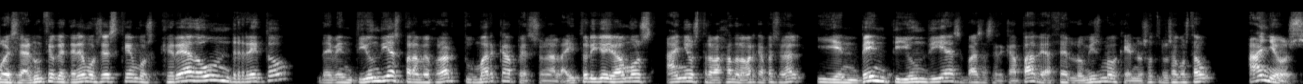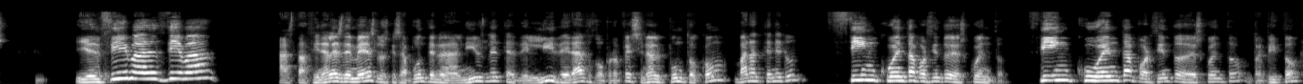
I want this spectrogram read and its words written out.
Pues el anuncio que tenemos es que hemos creado un reto de 21 días para mejorar tu marca personal. Aitor y yo llevamos años trabajando en la marca personal y en 21 días vas a ser capaz de hacer lo mismo que a nosotros nos ha costado años. Y encima, encima, hasta finales de mes, los que se apunten a la newsletter de liderazgoprofesional.com van a tener un 50% de descuento. 50% de descuento, repito,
